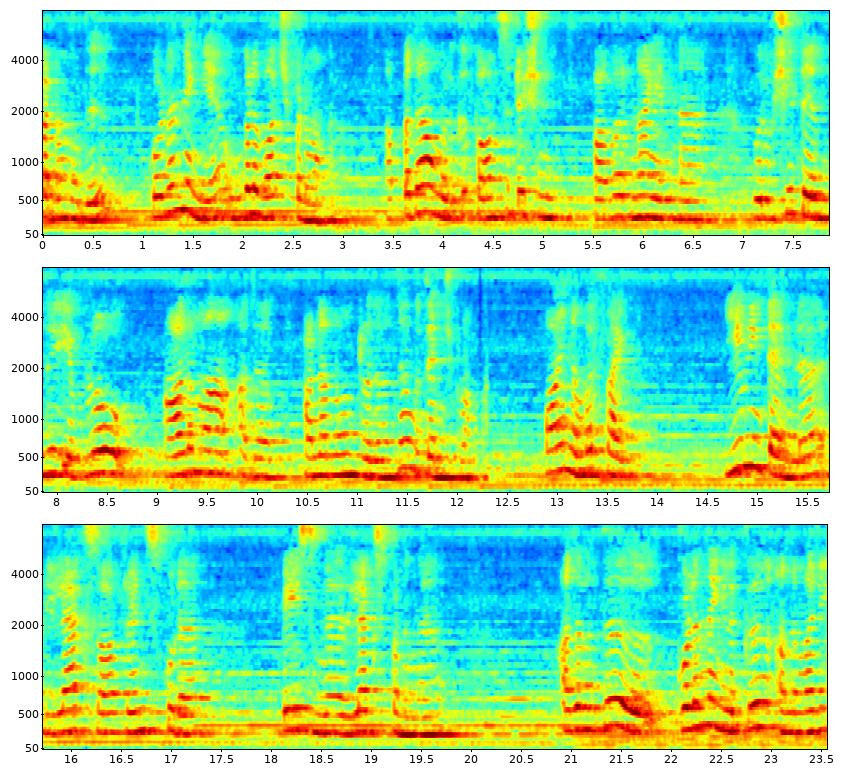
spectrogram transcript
பண்ணும்போது குழந்தைங்க உங்களை வாட்ச் பண்ணுவாங்க. அப்போ தான் அவங்களுக்கு கான்சன்ட்ரேஷன் பவர்னால் என்ன? ஒரு விஷயத்தை வந்து எவ்வளோ ஆழமாக அதை பண்ணணுன்றதை வந்து அவங்க தெரிஞ்சுக்குவாங்க பாயிண்ட் நம்பர் ஃபைவ் ஈவினிங் டைமில் ரிலாக்ஸாக ஃப்ரெண்ட்ஸ் கூட பேசுங்க ரிலாக்ஸ் பண்ணுங்கள் அதை வந்து குழந்தைங்களுக்கு அந்த மாதிரி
